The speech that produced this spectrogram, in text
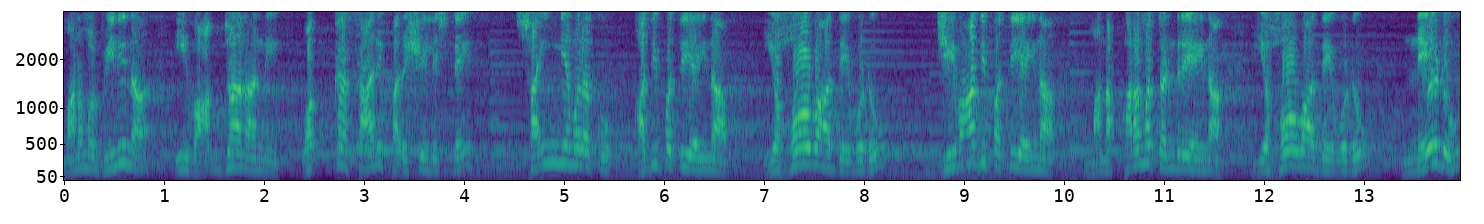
మనము వినిన ఈ వాగ్దానాన్ని ఒక్కసారి పరిశీలిస్తే సైన్యములకు అధిపతి అయిన యహోవా దేవుడు జీవాధిపతి అయిన మన పరమ తండ్రి అయిన యహోవా దేవుడు నేడు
